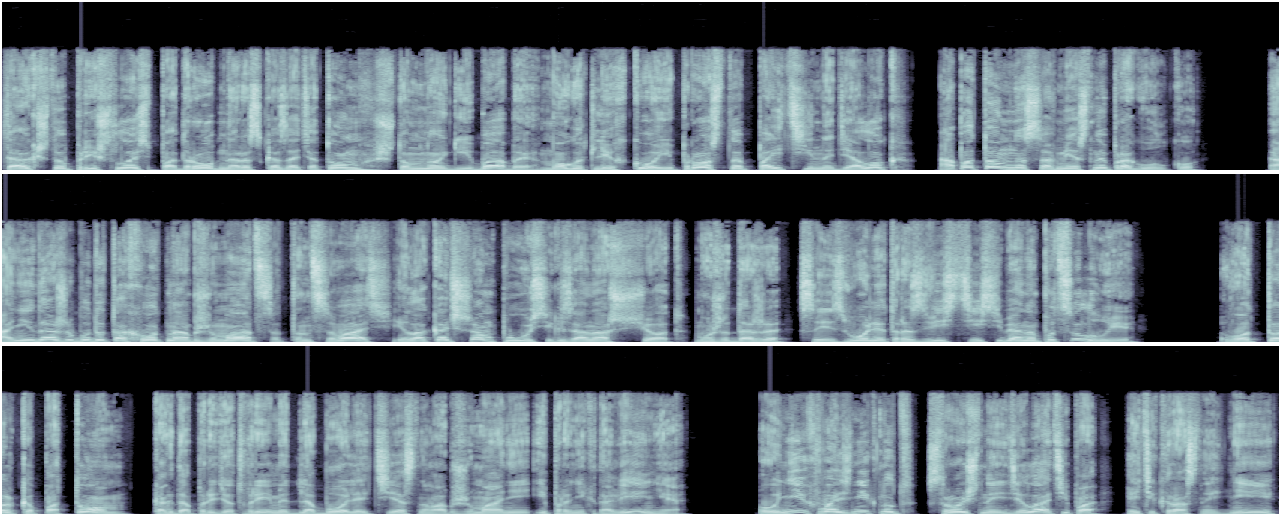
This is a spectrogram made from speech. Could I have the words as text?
Так что пришлось подробно рассказать о том, что многие бабы могут легко и просто пойти на диалог, а потом на совместную прогулку, они даже будут охотно обжиматься, танцевать и лакать шампусик за наш счет, может, даже соизволят развести себя на поцелуи. Вот только потом, когда придет время для более тесного обжимания и проникновения, у них возникнут срочные дела типа «эти красные дни»,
